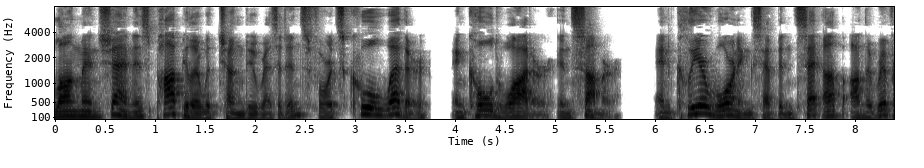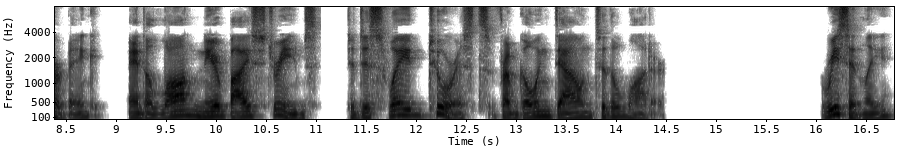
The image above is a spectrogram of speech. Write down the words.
Longmenshan is popular with Chengdu residents for its cool weather and cold water in summer, and clear warnings have been set up on the riverbank and along nearby streams to dissuade tourists from going down to the water. Recently,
